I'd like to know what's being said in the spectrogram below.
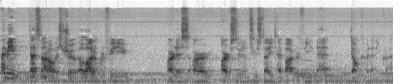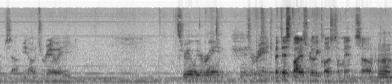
I mean, that's not always true. A lot of graffiti artists are art students who study typography that don't commit any crimes. So, you know, it's really It's really a range. It's a range, but this spot is really close to Lynn, so, Uh-huh.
